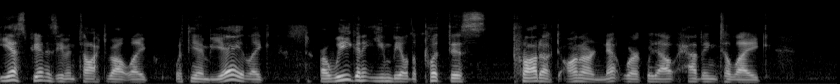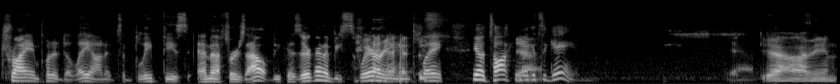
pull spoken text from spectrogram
ESPN has even talked about like with the NBA, like are we going to even be able to put this product on our network without having to like try and put a delay on it to bleep these MFers out because they're going to be swearing and playing, you know, talking Yeah. like it's a game. Yeah. Yeah, I mean,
